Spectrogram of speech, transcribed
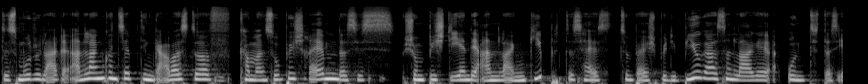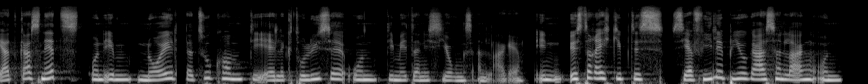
Das modulare Anlagenkonzept in Gabersdorf kann man so beschreiben, dass es schon bestehende Anlagen gibt. Das heißt zum Beispiel die Biogasanlage und das Erdgasnetz und eben neu dazu kommt die Elektrolyse und die Methanisierungsanlage. In Österreich gibt es sehr viele Biogasanlagen und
